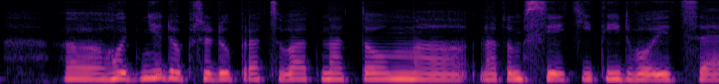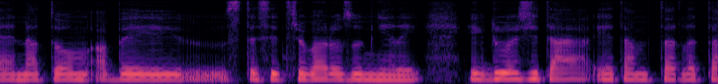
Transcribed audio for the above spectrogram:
Eh, hodně dopředu pracovat na tom, eh, na tom světí té dvojice, na tom, aby jste si třeba rozuměli. Jak důležitá je tam tato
